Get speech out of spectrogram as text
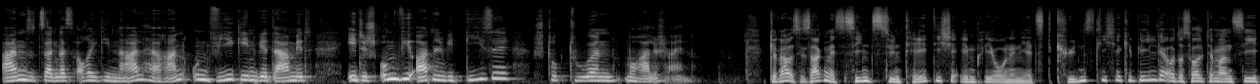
an sozusagen das Original heran und wie gehen wir damit ethisch um? Wie ordnen wir diese Strukturen moralisch ein? Genau, Sie sagen, es sind synthetische Embryonen jetzt künstliche Gebilde oder sollte man sie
